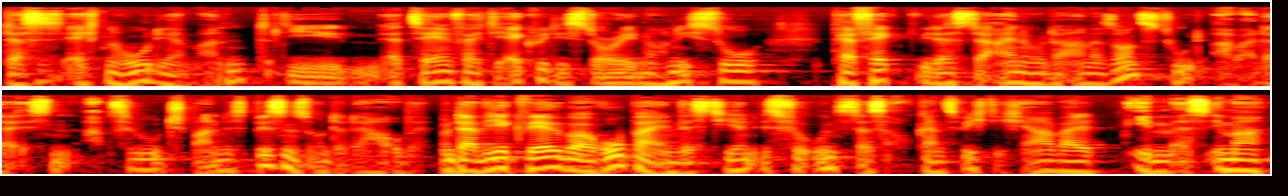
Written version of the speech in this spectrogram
das ist echt ein Rohdiamant. Die erzählen vielleicht die Equity-Story noch nicht so perfekt, wie das der eine oder andere sonst tut, aber da ist ein absolut spannendes Business unter der Haube. Und da wir quer über Europa investieren, ist für uns das auch ganz wichtig, ja, weil eben es immer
